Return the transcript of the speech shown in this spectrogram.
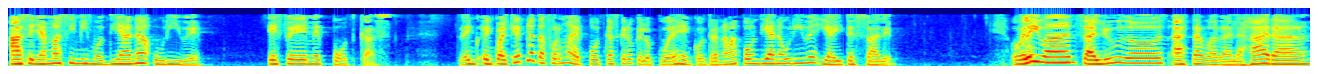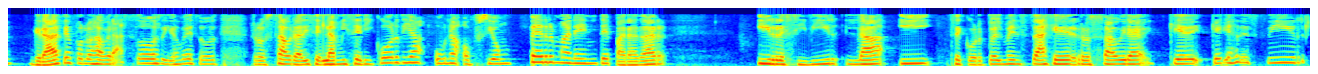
Ah, se llama así mismo Diana Uribe, FM Podcast. En, cualquier plataforma de podcast creo que lo puedes encontrar. Nada más pon Diana Uribe y ahí te sale. Hola Iván, saludos hasta Guadalajara. Gracias por los abrazos y los besos. Rosaura dice, la misericordia, una opción permanente para dar y recibir la y se cortó el mensaje, Rosaura. ¿Qué querías decir?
